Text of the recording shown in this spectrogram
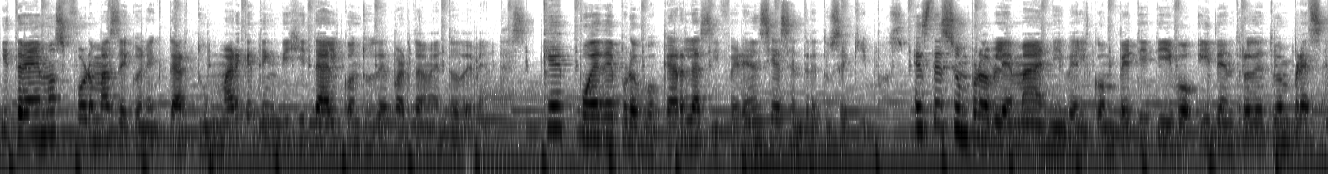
y traemos formas de conectar tu marketing digital con tu departamento de ventas. ¿Qué puede provocar las diferencias entre tus equipos? Este es un problema a nivel competitivo y dentro de tu empresa,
